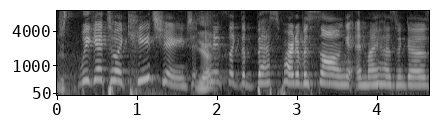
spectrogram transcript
Just- we get to a key change, Yeah. and it's like the best part of a song, and my husband goes,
